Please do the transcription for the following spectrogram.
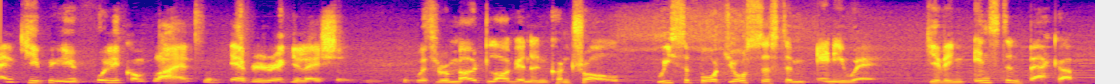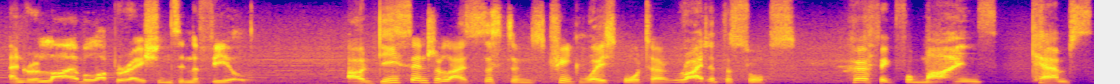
and keeping you fully compliant with every regulation. With remote login and control, we support your system anywhere, giving instant backup and reliable operations in the field. Our decentralized systems treat wastewater right at the source, perfect for mines, camps,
